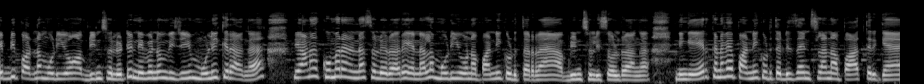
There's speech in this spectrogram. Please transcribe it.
எப்படி பண்ண முடியும்? அப்படின்னு சொல்லிட்டு நிவனும் விஜயும் முழிக்கிறாங்க. ஆனால் குமரன் என்ன சொல்லிடுறாரு என்னால் முடியும் நான் பண்ணி கொடுத்துட்றேன் அப்படின்னு சொல்லி சொல்கிறாங்க நீங்கள் ஏற்கனவே பண்ணி கொடுத்த டிசைன்ஸ்லாம் நான் பார்த்துருக்கேன்.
